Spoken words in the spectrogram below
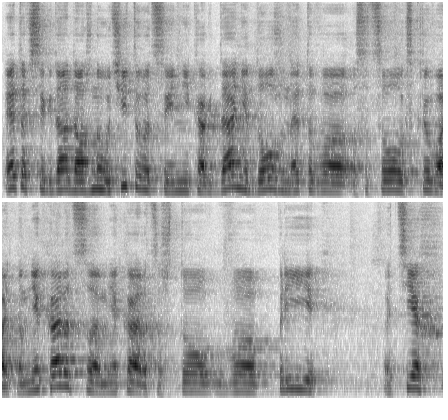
это всегда должно учитываться и никогда не должен этого социолог скрывать. Но мне кажется, мне кажется, что в, при тех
